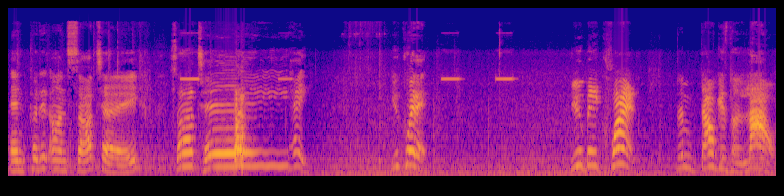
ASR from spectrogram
and put it on saute. Saute! Hey, you quit it. You be quiet. Them doggies are loud.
